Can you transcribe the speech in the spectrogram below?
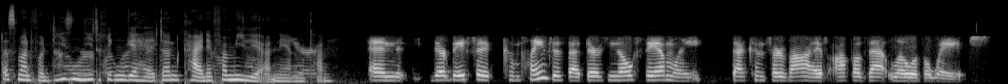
dass man von diesen niedrigen Gehältern keine Familie ernähren kann. And their basic complaint is that there's no family that can survive off of that low of a wage.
